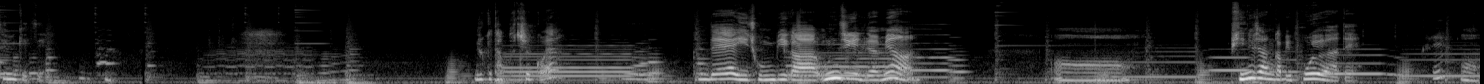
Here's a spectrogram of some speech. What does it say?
재밌겠지? 응. 이렇게 다 붙일 거야? 응. 근데 이 좀비가 움직이려면 어 비닐 장갑이 보여야 돼. 그래? 어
